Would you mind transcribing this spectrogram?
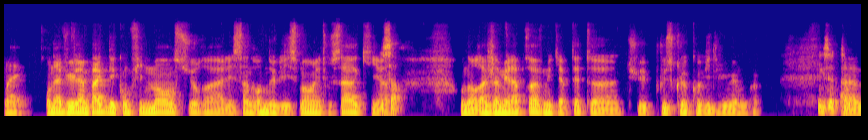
Ouais, on a vu l'impact des confinements sur euh, les syndromes de glissement et tout ça, qui, euh, on n'aura jamais la preuve, mais qui a peut-être euh, tué plus que le Covid lui-même. Exactement.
